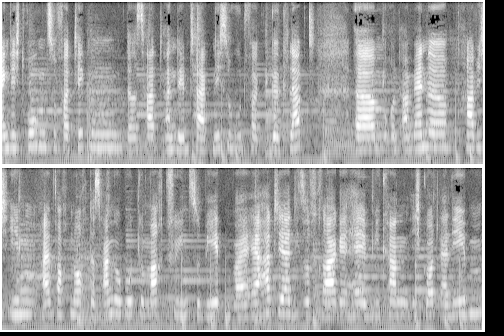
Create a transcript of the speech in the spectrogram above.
eigentlich Drogen zu verticken. Das hat an dem Tag nicht so gut geklappt. Ähm, und am Ende habe ich ihm einfach noch das Angebot gemacht, für ihn zu beten, weil er hatte ja diese Frage, hey, wie kann ich Gott erleben?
